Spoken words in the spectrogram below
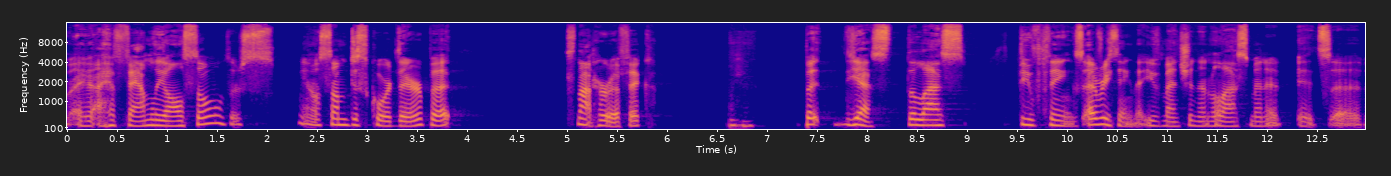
I, I have family also. There's you know some discord there, but it's not horrific. Mm-hmm. But yes, the last few things, everything that you've mentioned in the last minute, it's a,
